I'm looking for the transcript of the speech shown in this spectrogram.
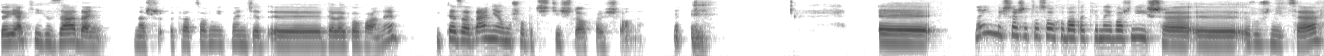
do jakich zadań nasz pracownik będzie y, delegowany, i te zadania muszą być ściśle określone. No i myślę, że to są chyba takie najważniejsze różnice.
